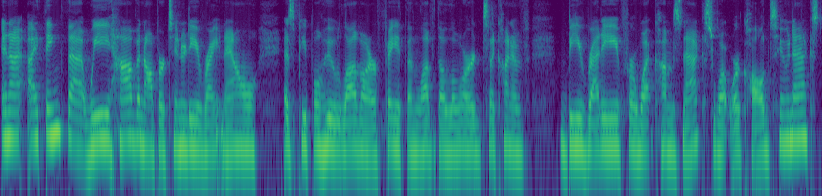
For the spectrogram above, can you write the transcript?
And I, I think that we have an opportunity right now as people who love our faith and love the Lord to kind of be ready for what comes next, what we're called to next.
